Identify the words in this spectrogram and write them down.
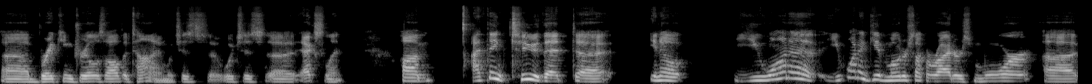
uh, braking drills all the time, which is which is uh, excellent. Um, I think too that uh, you know you want to you want to give motorcycle riders more uh,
